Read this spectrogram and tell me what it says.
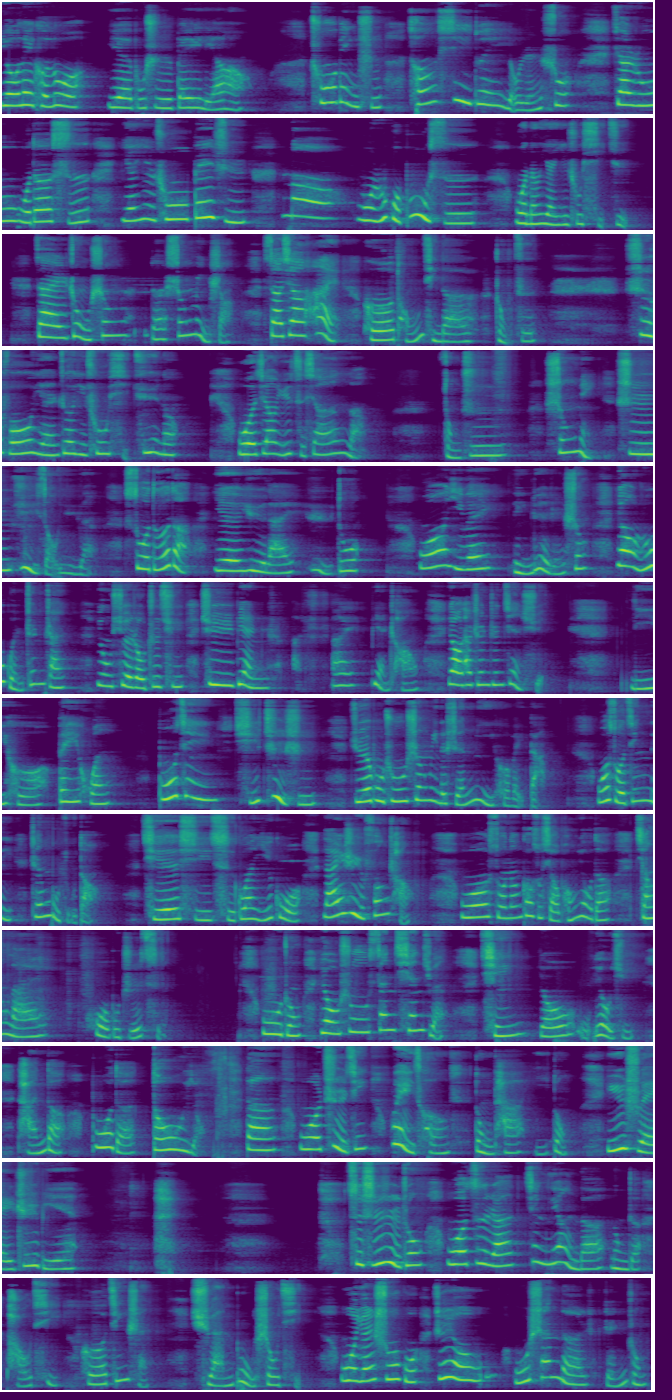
有泪可落，也不是悲凉。出殡时，曾细对友人说：“假如我的死演绎出悲剧，那我如果不死，我能演绎出喜剧，在众生的生命上撒下爱和同情的种子，是否演这一出喜剧呢？”我将于此下恩了。总之，生命是愈走愈远，所得的也愈来愈多。我以为领略人生要如滚针毡，用血肉之躯去变哀变长，要它针针见血，离合悲欢。不尽其志时，觉不出生命的神秘和伟大。我所经历真不足道，且喜此关一过，来日方长。我所能告诉小朋友的，将来或不止此。屋中有书三千卷，琴有五六句，弹的、拨的都有，但我至今未曾动它一动。与水之别，唉。此时日中，我自然尽量的弄着淘气和精神，全部收起。我原说过，只有无山的人中，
